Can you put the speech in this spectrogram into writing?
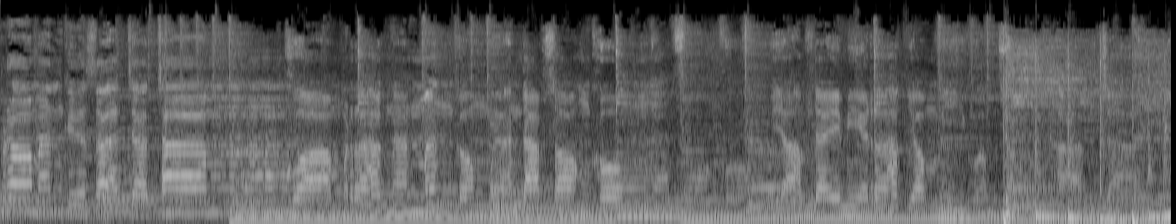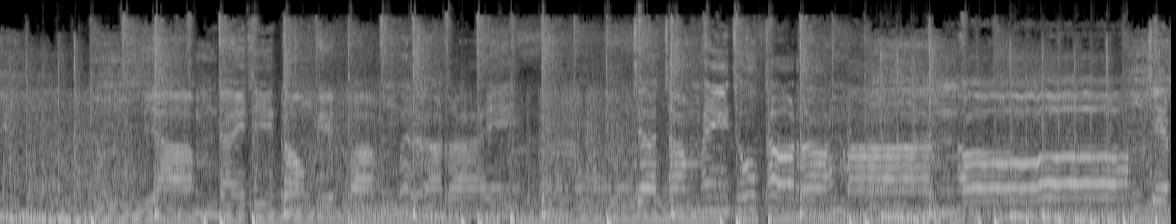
เพราะมันคือสัจธรรม ความรักนั้นมันก็เหมือนดาบสองคม ยามใดมีรักย่อมมีความสุข ยามใดที่ต้องผิดหวังเมื่อไร จะทำให้ทุกข์ทรมานโอ้เจ็บ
